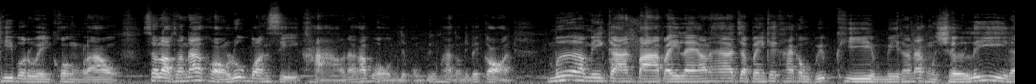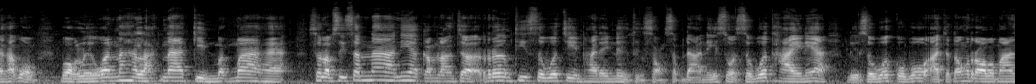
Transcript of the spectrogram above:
ที่บริเวณโคนของเราสำหรับทางด้านของลูกบอลสีขาวนะครับผมเดี๋ยวผมวิ่งผ่านตรงนี้ไปก่อน เมื่อมีการปาไปแล้วนะฮะจะเป็นคล้ายๆกับวิปครีมมีทางด้านของเชอร์รี่นะครับผมบอกเลยว่าน่ารักน่ากินมากๆฮะ สำหรับซีซั่นหน้าเนี่ยกำลังจะเริ่มที่เซิร์ฟเวอร์จีนภายใน 1-2 สัปดาห์นี้ ส่วนเซิร์ฟเวอร์ไทยเนี่ยหรือเซิร์ฟเวอร์โกลบอลอาจจะต้องรอประมาณ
